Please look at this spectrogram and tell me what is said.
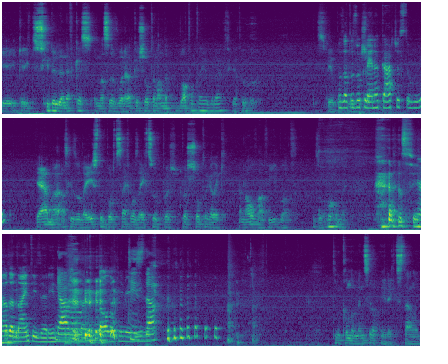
Eh, ik, ik, ik schudde dan even, omdat ze voor elke shot een ander blad hadden gebruikt. Ik dacht, dat is veel. Was dat dus ook kleine kaartjes te hoog? Ja, maar als je zo dat eerste bord zag, was het echt zo per, per shot gelijk een half A4-blad. Zo, oh man. dat is veel. Ja, de 90s erin. Ja, ik totaal nog niet mee Het is dat. Toen konden mensen nog niet recht staan om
